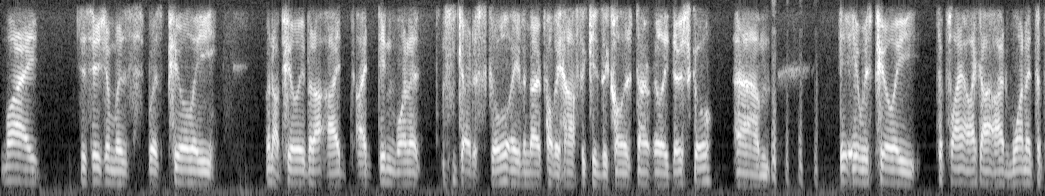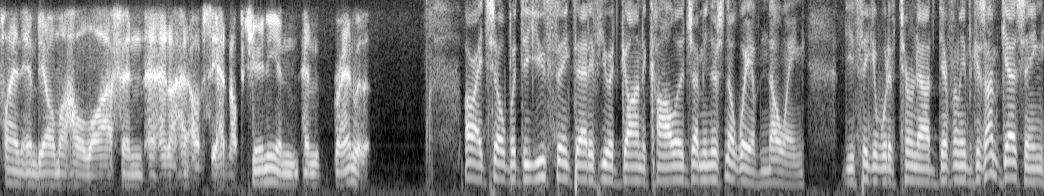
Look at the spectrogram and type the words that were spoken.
my decision was was purely, well, not purely, but I I, I didn't want to go to school, even though probably half the kids at college don't really do school. Um, it, it was purely to play. Like I, I'd wanted to play in the NBL my whole life, and and I had obviously had an opportunity and and ran with it. All right, so but do you think that if you had gone to college, I mean, there's no way of knowing. Do you think it would have turned out differently? Because I'm guessing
